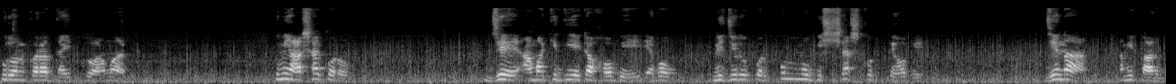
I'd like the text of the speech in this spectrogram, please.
পূরণ করার দায়িত্ব আমার। তুমি আশা করো যে আমাকে দিয়ে এটা হবে এবং নিজের উপর পূর্ণ বিশ্বাস করতে হবে যে না, আমি পারব।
